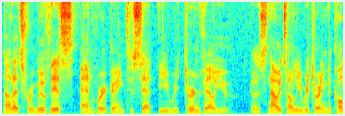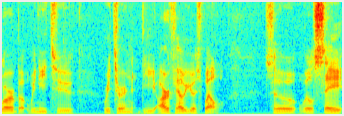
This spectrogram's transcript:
Now let's remove this and we're going to set the return value because now it's only returning the color but we need to return the R value as well. So we'll say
